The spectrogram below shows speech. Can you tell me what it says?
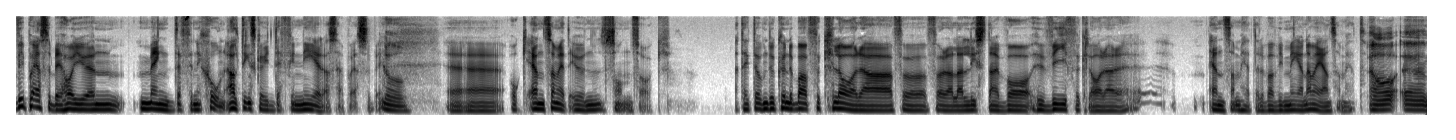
Vi på SCB har ju en mängd definitioner. Allting ska ju definieras här på SCB. Ja. Eh, och ensamhet är ju en sån sak. Jag tänkte om du kunde bara förklara för, för alla lyssnare vad, hur vi förklarar ensamhet eller vad vi menar med ensamhet? Ja, eh,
